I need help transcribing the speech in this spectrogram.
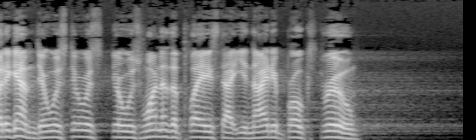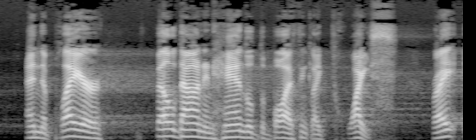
but again, there was there was there was one of the plays that United broke through, and the player fell down and handled the ball. I think like twice, right?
